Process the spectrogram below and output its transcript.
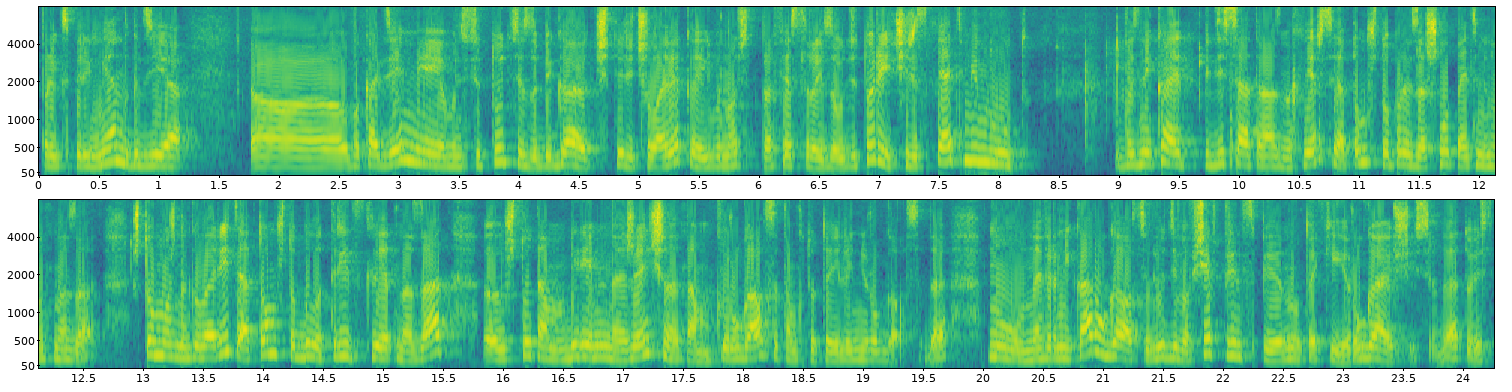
про эксперимент, где в академии, в институте забегают четыре человека и выносят профессора из аудитории. Через пять минут возникает 50 разных версий о том, что произошло 5 минут назад. Что можно говорить о том, что было 30 лет назад, э, что там беременная женщина, там ругался там кто-то или не ругался. Да? Ну, наверняка ругался. Люди вообще, в принципе, ну, такие, ругающиеся. Да? То есть,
